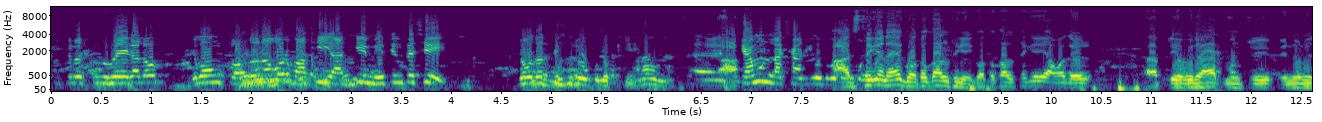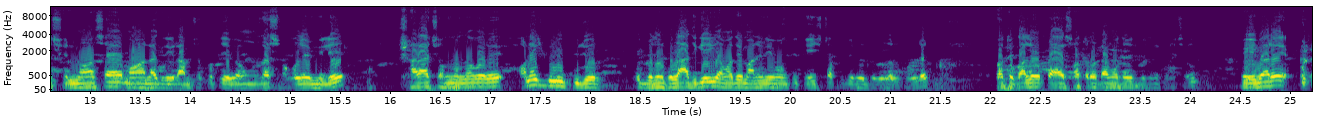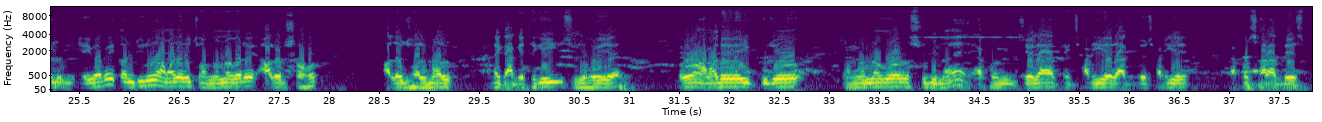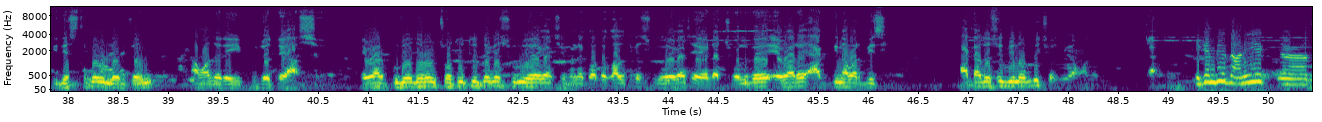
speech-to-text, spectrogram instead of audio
সূচনা শুরু হয়ে গেল এবং চন্দ্রনগরবাসী আজকে মেতে উঠেছে জগদ্ধাত্রী পুজো উপলক্ষে। কেমন লাগছে আজকে উদ্বোধন আজ থেকে নয় গতকাল থেকে। গতকাল থেকে আমাদের প্রিয় বিধায়ক মন্ত্রী ইন্দ্রনীল সেন মহাশয় মহানগরী এবং সকলে মিলে সারা চন্দননগরে অনেকগুলি পুজোর উদ্বোধন করল। আজকেই আমাদের মাননীয় মন্ত্রী তেইশটা পুজোর উদ্বোধন করলেন। গতকালও প্রায় সতেরোটার মতো উদ্বোধন করেছিলেন তো এইবারে এইভাবে কন্টিনিউ আমাদের এই চন্দননগরে আলোর শহর আলো ঝলমল অনেক আগে থেকেই শুরু হয়ে যায়। এবং আমাদের এই পুজো চন্দননগর শুধু নয় এখন জেলা থেকে ছাড়িয়ে রাজ্য ছাড়িয়ে এখন সারা দেশ বিদেশ থেকেও লোকজন আমাদের এই পুজোতে আসছে। এবার পুজো ধরুন চতুর্থী থেকে শুরু হয়ে গেছে মানে গতকাল থেকে শুরু হয়ে গেছে এটা চলবে এবারে একদিন আবার বেশি। একাদশী দিন অবধি চলবে আমাদের। এখান থেকে দাঁড়িয়ে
